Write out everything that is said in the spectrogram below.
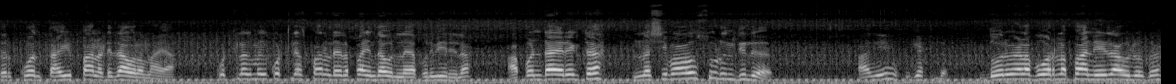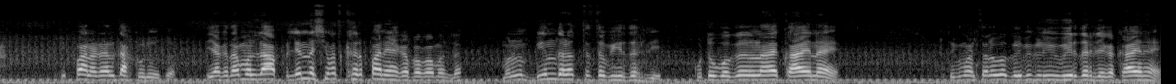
तर कोणताही पानाडी धावला नाही हा. कुठलाच म्हणजे कुठल्याच पानाड्याला पाणी धावलं नाही आपण विहिरीला. आपण डायरेक्ट नशिबाव सोडून दिलं आणि घेतलं. दोन वेळा बोरला पाणी लावलं होतं ते पानाड्याला दाखवलं होतं. एकदा म्हणलं आपल्या नशिबात खरं पाणी आहे का बघा म्हणलं. म्हणून बिनधडक तिथं विहीर धरली. कुठं वगळ नाही काय नाही. तुम्ही माणसाला वगळी बिगळी विहीर धरली का काय नाही.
